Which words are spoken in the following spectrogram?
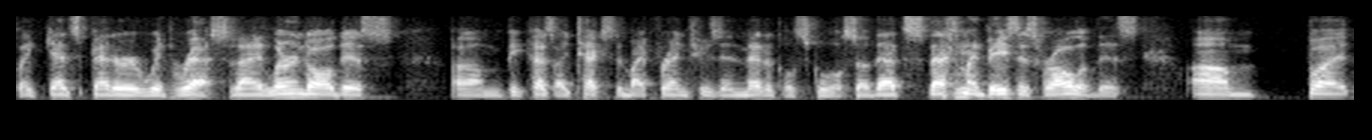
like gets better with rest. And I learned all this um, because I texted my friend who's in medical school. So that's that's my basis for all of this. Um, but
